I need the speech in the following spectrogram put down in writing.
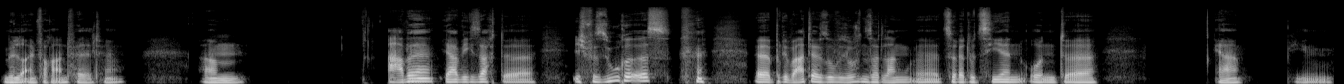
Müll einfach anfällt. Ja. Ähm, aber ja, wie gesagt, äh, ich versuche es, äh, privat ja sowieso schon seit langem äh, zu reduzieren und äh, ja, wie,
